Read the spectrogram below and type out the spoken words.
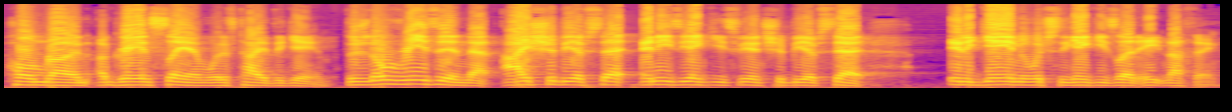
home run, a grand slam, would have tied the game. There's no reason that I should be upset, any Yankees fan should be upset in a game in which the Yankees led 8 0.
